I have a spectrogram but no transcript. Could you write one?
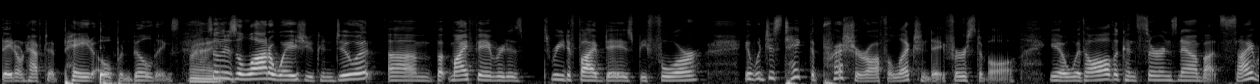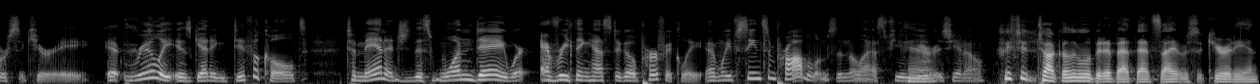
they don't have to pay to open buildings. Right. So there's a lot of ways you can do it. Um, but my favorite is three to five days before. It would just take the pressure off election day, first of all. You know, with all the concerns now about cybersecurity, it really is getting difficult to manage this one day where everything has to go perfectly. And we've seen some problems in the last few years, you know. We should talk a little bit about that cybersecurity and,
